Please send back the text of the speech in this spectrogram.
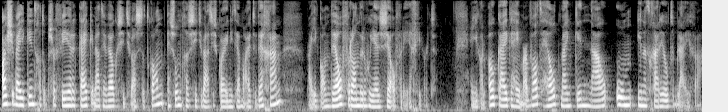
als je bij je kind gaat observeren, kijk inderdaad in welke situatie dat kan. En sommige situaties kan je niet helemaal uit de weg gaan. Maar je kan wel veranderen hoe jij zelf reageert. En je kan ook kijken, hé, hey, maar wat helpt mijn kind nou om in het gareel te blijven?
